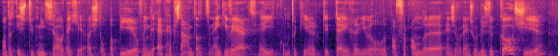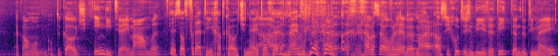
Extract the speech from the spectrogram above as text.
Want het is natuurlijk niet zo dat je, als je het op papier of in de app hebt staan, dat het in één keer werkt. je komt een keer dit tegen, je wil wat af veranderen enzovoort, enzovoort. Dus we coachen je dan komen we op de coach in die twee maanden. Is dat Fred die gaat coachen? Nee, toch? Hè? Daar gaan, we, gaan, we, het zo over hebben. Maar als hij goed is in diëtetiek, dan doet hij mee.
